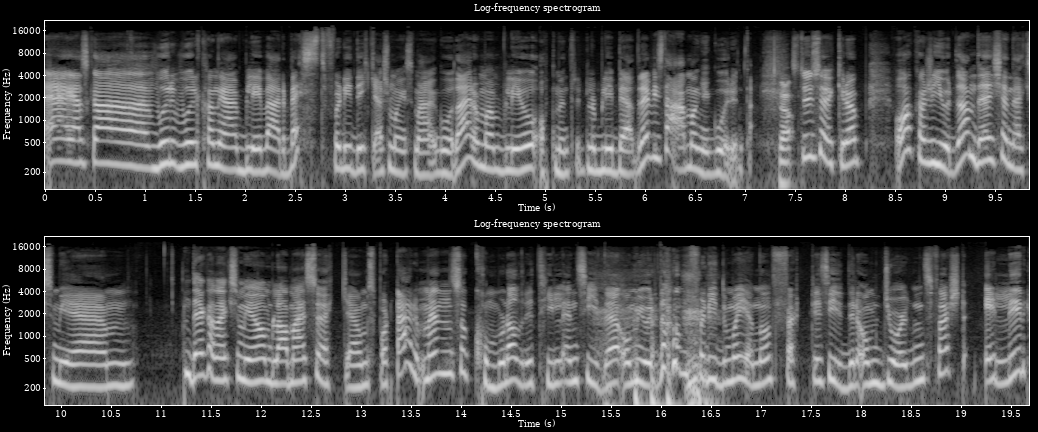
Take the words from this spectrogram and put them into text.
eh, skal, hvor, hvor kan jeg bli være best? Fordi det ikke er så mange som er gode der, og man blir jo oppmuntret til å bli bedre hvis det er mange gode rundt deg. Ja. Så du søker opp Å, kanskje Jordan, det kjenner jeg ikke så mye mm, det kan jeg ikke så mye om. La meg søke om sport der. Men så kommer du aldri til en side om Jordan, fordi du må gjennom 40 sider om Jordans først. Eller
